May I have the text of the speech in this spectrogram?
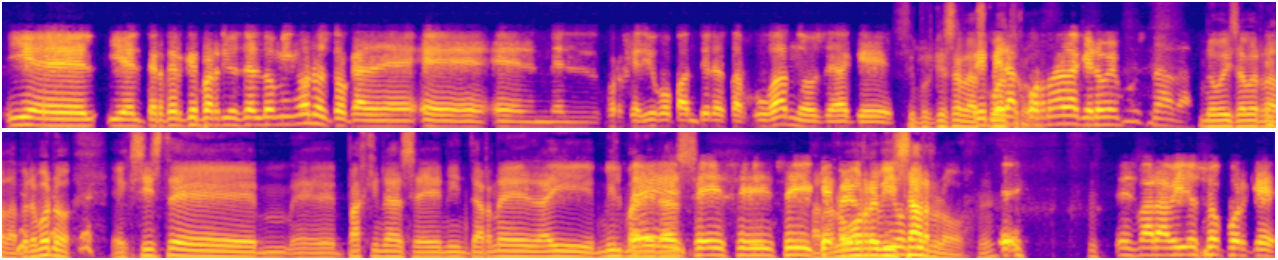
y el, y el tercer que partido es el domingo nos toca eh, eh, en, el Jorge Diego Pantera estar jugando, o sea que sí, porque es a las primera jornada que no vemos nada. No vais a ver nada, pero bueno, existe eh, páginas en internet, hay mil maneras sí, sí, sí, para luego revisarlo. Es maravilloso porque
